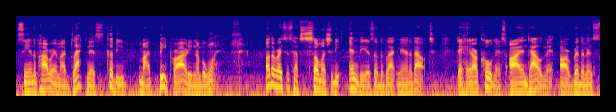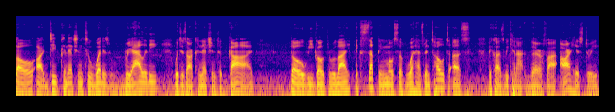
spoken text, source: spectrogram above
Seeing the power in my blackness could be my B priority number one. Other races have so much to be envious of the black man about. They hate our coolness, our endowment, our rhythm and soul, our deep connection to what is reality, which is our connection to God, though we go through life accepting most of what has been told to us because we cannot verify our history,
